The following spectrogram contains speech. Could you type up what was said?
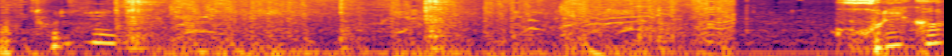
ょっととりあえず。これか？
